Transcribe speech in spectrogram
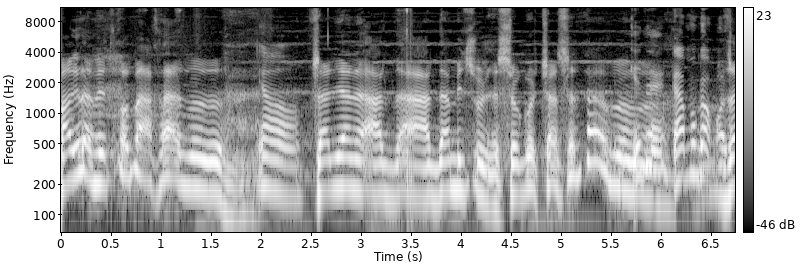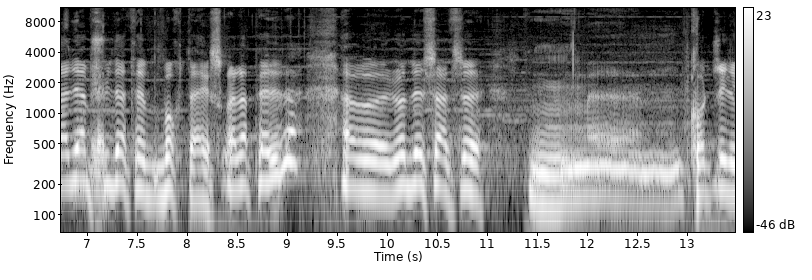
მაგრამ ეთყობა ახლა ძალიან არ დამიწუნეს როგორც ჩანს და კიდე გამოგაყვა ძალიან მშვიდად მოხდა ეს ყველაფერი და როდესაც კორწილი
